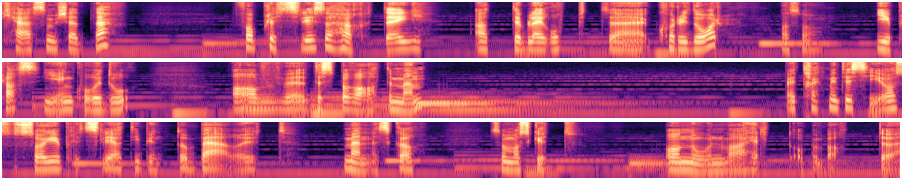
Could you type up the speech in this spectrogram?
hva som skjedde. For plutselig så hørte jeg at det ble ropt eh, korridor, altså gi plass i en korridor, av eh, desperate menn. Og jeg trakk meg til sida, så så jeg plutselig at de begynte å bære ut mennesker som var skutt, og noen var helt åpenbart døde.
